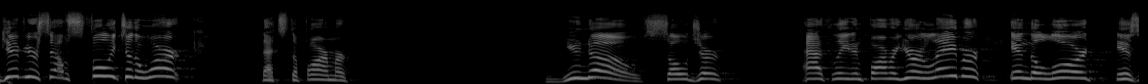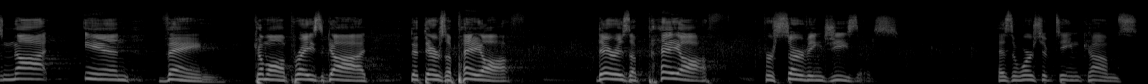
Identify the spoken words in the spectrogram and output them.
Give yourselves fully to the work. That's the farmer. And you know, soldier, athlete, and farmer, your labor in the Lord is not in vain. Come on, praise God that there's a payoff. There is a payoff for serving Jesus. As the worship team comes,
